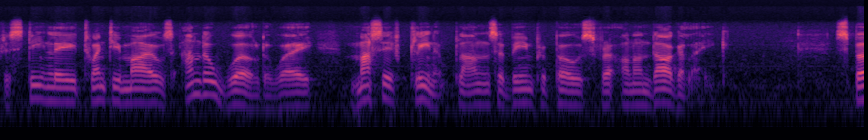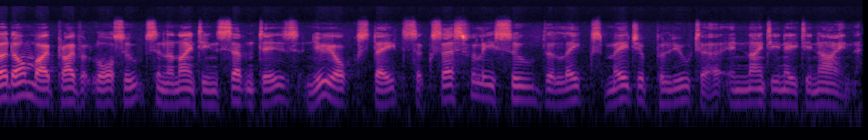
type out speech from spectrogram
pristinely 20 miles and a world away, massive cleanup plans are being proposed for Onondaga Lake. Spurred on by private lawsuits in the 1970s, New York State successfully sued the lake's major polluter in 1989,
